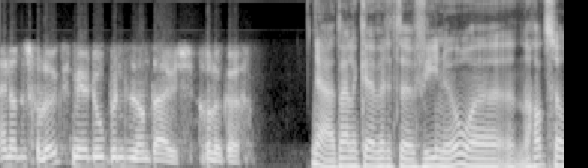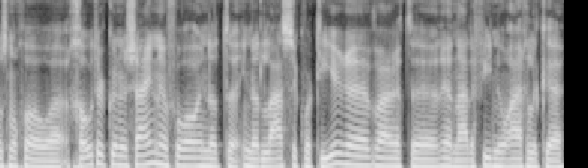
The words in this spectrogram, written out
en dat is gelukt. Meer doelpunten dan thuis, gelukkig. Ja, uiteindelijk werd het 4-0. had zelfs nog wel groter kunnen zijn. vooral in dat, in dat laatste kwartier, waar het ja, na de 4-0 eigenlijk een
